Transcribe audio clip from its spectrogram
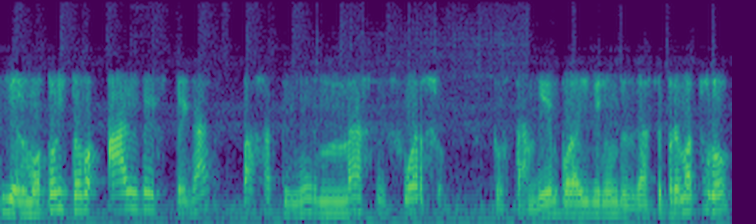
y el motor y todo, al despegar vas a tener más esfuerzo. Pues también por ahí viene un desgaste prematuro,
